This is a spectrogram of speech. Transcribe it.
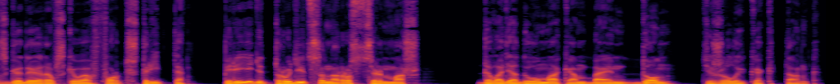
с ГДРовского Форт-Стритта переедет трудиться на Ростсельмаш доводя до ума комбайн «Дон», тяжелый как танк.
